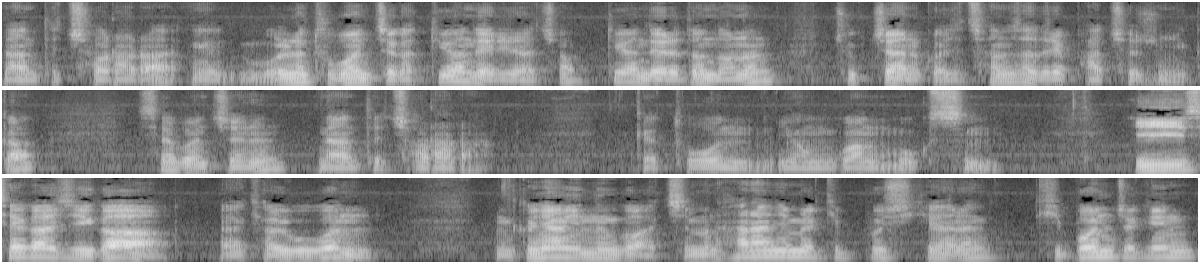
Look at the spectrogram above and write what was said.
나한테 절하라. 물론 두 번째가 뛰어내리라죠. 뛰어내려도 너는 죽지 않을 것이 천사들이 받쳐주니까 세 번째는 나한테 절하라. 그러니까 돈, 영광, 목숨. 이 세 가지가 결국은 그냥 있는 것 같지만 하나님을 기쁘시게 하는 기본적인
